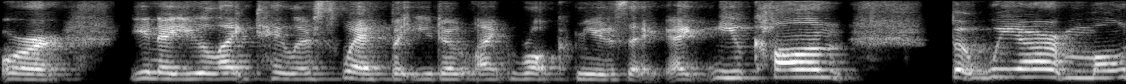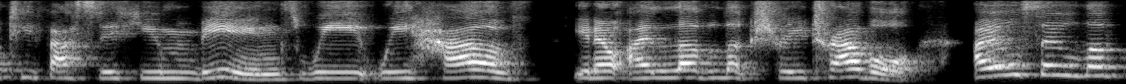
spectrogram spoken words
Or, you know, you like Taylor Swift, but you don't like rock music. Like you can't, but we are multifaceted human beings. We we have you know, I love luxury travel. I also love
